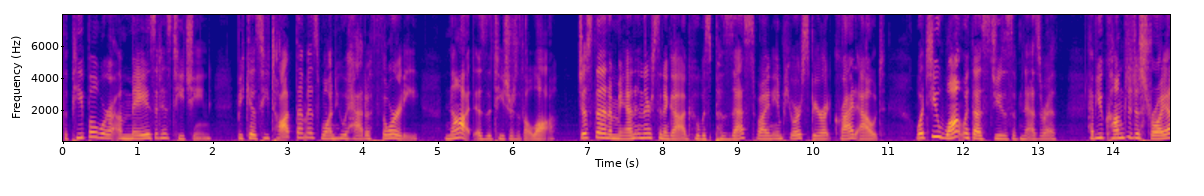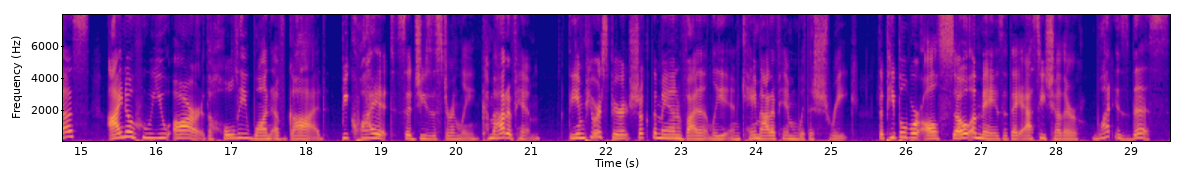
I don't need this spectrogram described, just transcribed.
The people were amazed at his teaching, because he taught them as one who had authority, not as the teachers of the law. Just then, a man in their synagogue who was possessed by an impure spirit cried out, what do you want with us, Jesus of Nazareth? Have you come to destroy us? I know who you are, the Holy One of God. Be quiet, said Jesus sternly. Come out of him. The impure spirit shook the man violently and came out of him with a shriek. The people were all so amazed that they asked each other, What is this?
